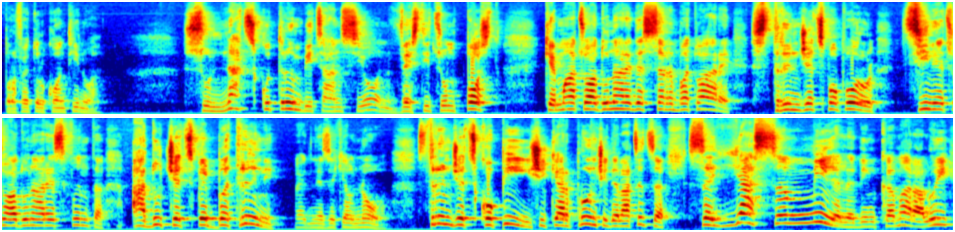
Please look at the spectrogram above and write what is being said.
Profetul continuă. Sunați cu trâmbița în Sion, vestiți un post, chemați o adunare de sărbătoare, strângeți poporul, țineți o adunare sfântă, aduceți pe bătrâni, din Ezechiel 9, strângeți copiii și chiar pruncii de la țâță să iasă mirele din cămara lui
